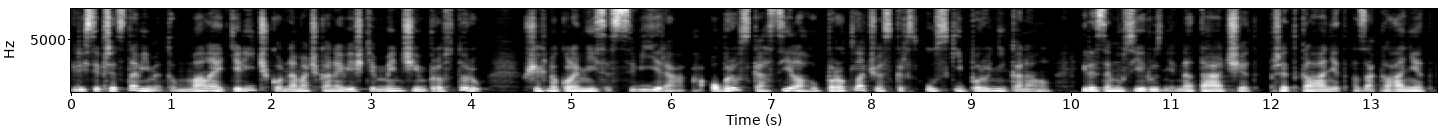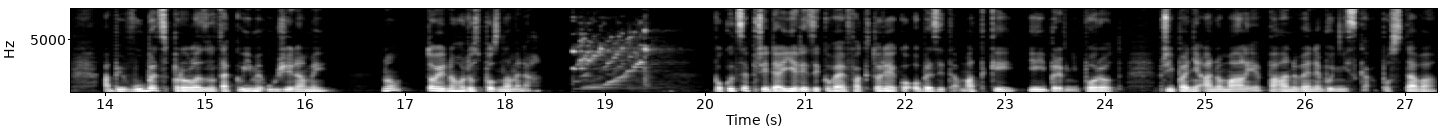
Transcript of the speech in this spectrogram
Když si představíme to malé tělíčko namačkané v ještě menším prostoru, všechno kolem něj se svírá a obrovská síla ho protlačuje skrz úzký porodní kanál, kde se musí různě natáčet, předklánět a zaklánět, aby vůbec prolezl takovými úžinami, no to jednoho dost poznamená. Pokud se přidají rizikové faktory jako obezita matky, její první porod, případně anomálie pánve nebo nízká postava,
